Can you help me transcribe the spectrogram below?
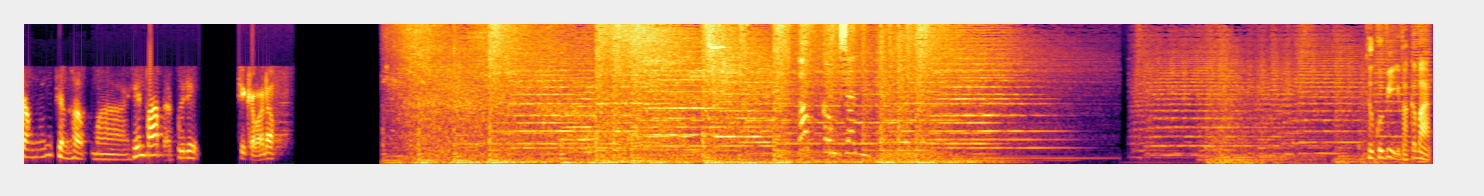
trong những trường hợp mà hiến pháp đã quy định. Xin cảm ơn ông. Góc công dân. Thưa quý vị và các bạn,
